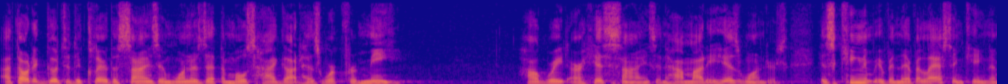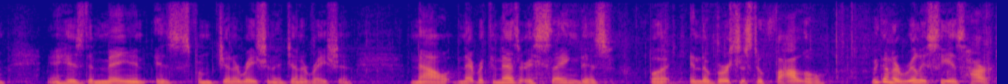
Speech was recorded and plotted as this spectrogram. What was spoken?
I thought it good to declare the signs and wonders that the Most High God has worked for me. How great are his signs and how mighty his wonders. His kingdom is an everlasting kingdom, and his dominion is from generation to generation. Now, Nebuchadnezzar is saying this, but in the verses to follow, we're going to really see his heart.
